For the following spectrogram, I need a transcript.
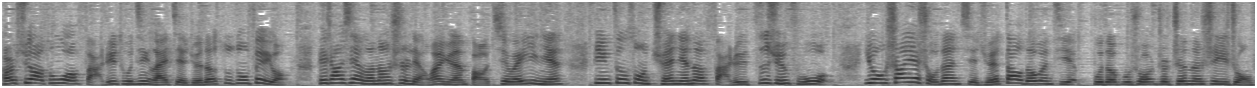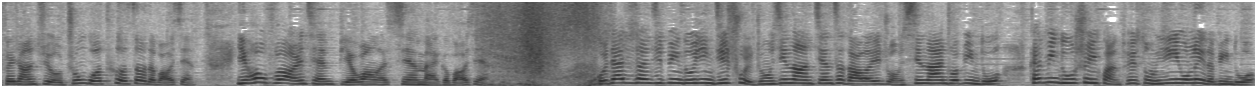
而需要通过法律途径来解决的诉讼费用，赔偿限额呢是两万元，保期为一年，并赠送全年的法律咨询服务。用商业手段解决道德问题，不得不说，这真的是一种非常具有中国特色的保险。以后扶老人前，别忘了先买个保险。国家计算机病毒应急处理中心呢，监测到了一种新的安卓病毒。该病毒是一款推送应用类的病毒，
